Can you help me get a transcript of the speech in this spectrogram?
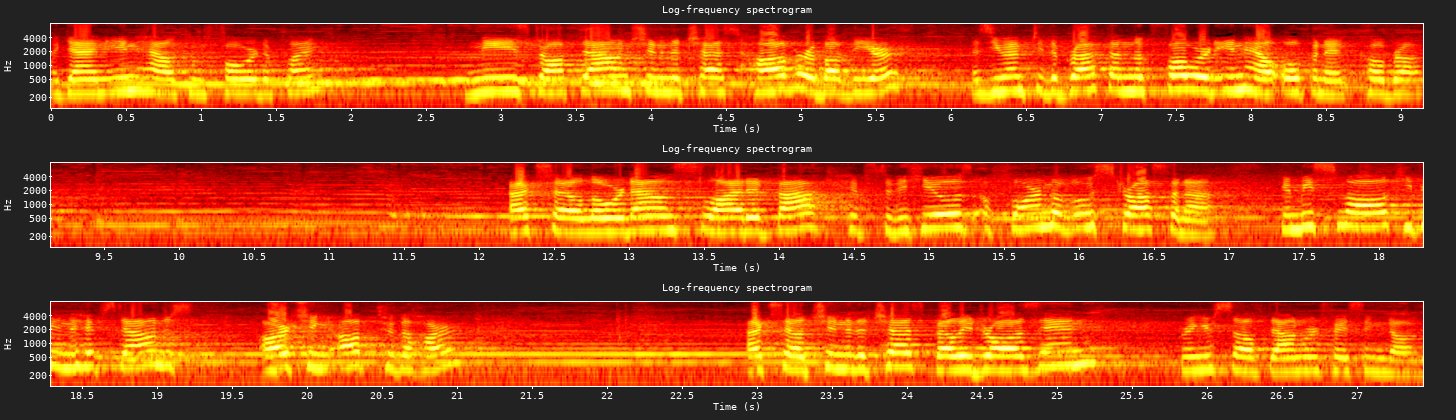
Again, inhale, come forward to plank. Knees drop down, chin in the chest, hover above the earth. As you empty the breath and look forward, inhale, open it, cobra. Exhale, lower down, slide it back, hips to the heels, a form of Ustrasana. It can be small, keeping the hips down, just arching up to the heart. Exhale, chin to the chest, belly draws in. Bring yourself downward facing dog.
